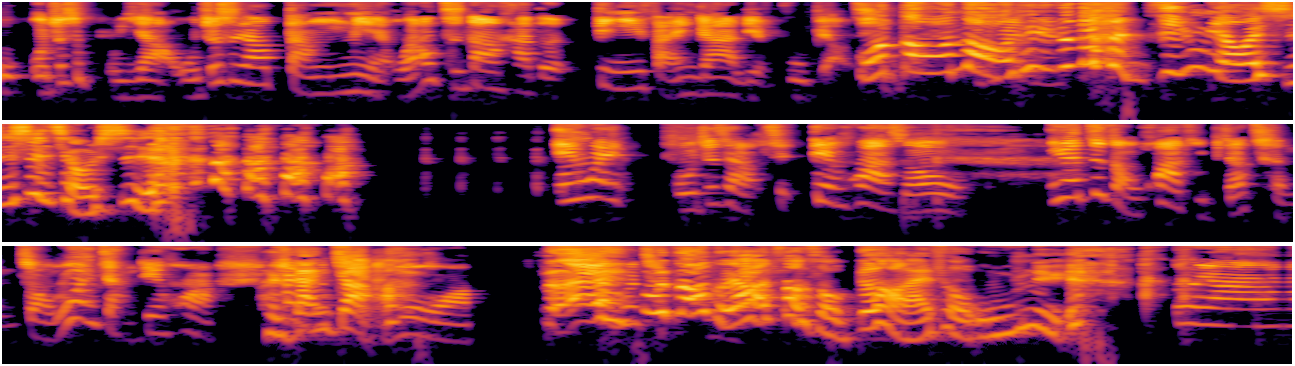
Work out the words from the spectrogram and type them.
我我就是不要，我就是要当面，我要知道他的第一反应跟他的脸部表情。我懂，我懂，我听真的很精妙，哎，实事求是。因为我就想电话的时候。因为这种话题比较沉重，如果你讲电话很尴尬啊，对，不知道怎么样，他唱首歌好，来首舞女。对啊，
